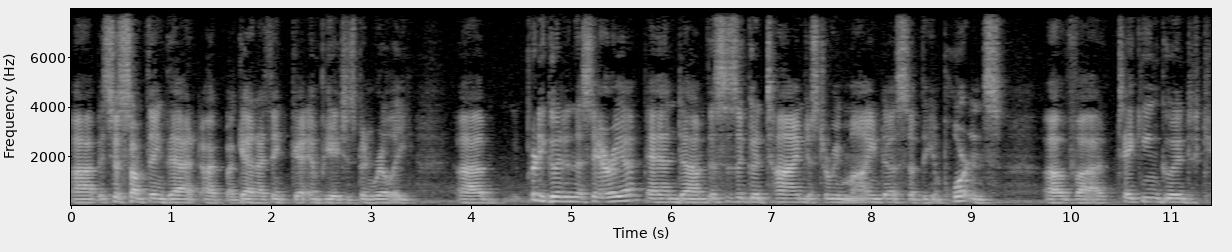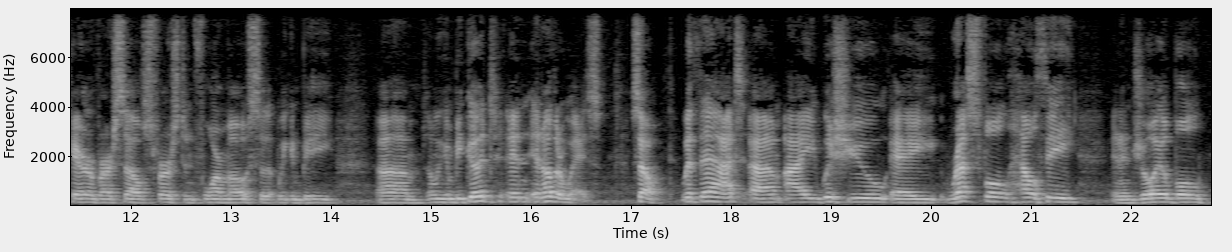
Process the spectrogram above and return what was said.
Uh, it's just something that, uh, again, I think MPH uh, has been really uh, pretty good in this area, and um, this is a good time just to remind us of the importance of uh, taking good care of ourselves first and foremost, so that we can be um, so we can be good in, in other ways. So, with that, um, I wish you a restful, healthy, and enjoyable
